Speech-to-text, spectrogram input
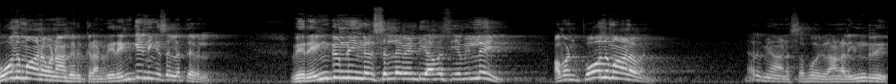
போதுமானவனாக இருக்கிறான். வேறு எங்கே நீங்கள் செல்ல தேவையில்லை. வேறு எங்கும் நீங்கள் செல்ல வேண்டிய அவசியம் இல்லை. அவன் போதுமானவன். அருமையான சகோதரர்கள் ஆனால் இன்று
